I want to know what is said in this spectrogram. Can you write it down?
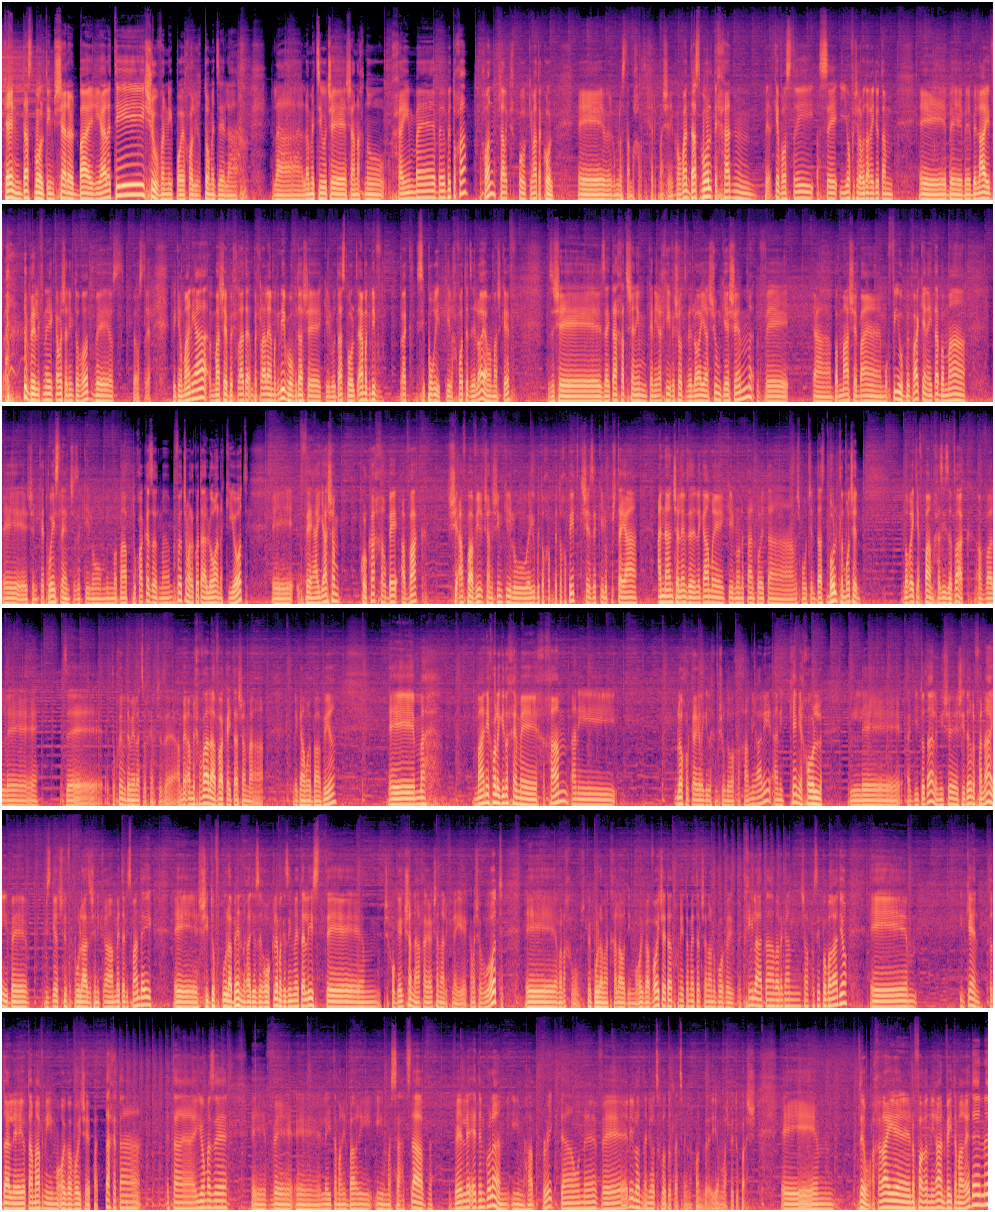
כן, Dust Bolt עם Shattered by Reality. שוב, אני פה יכול לרתום את זה ל... ל... למציאות ש... שאנחנו חיים ב... ב... בתוכה, נכון? אפשר לקחת פה כמעט הכל. אה, וגם לא סתם בחרתי חלק מהשירים. כמובן, Dust Bolt, אחד בהרכב אוסטרי, עושה יופי של עבודה, ראיתי אותם אה, ב live ולפני כמה שנים טובות באוס... באוסטריה. בגרמניה, מה שבכלל היה מגניב, בעובדה שכאילו Dust Bolt, היה מגניב רק סיפורית, כי לחוות את זה לא היה ממש כיף. זה שזה הייתה אחת השנים כנראה הכי יבשות ולא היה שום גשם, והבמה שבה הם הופיעו ב Wacken הייתה במה אה, שנקראת Wasteland, שזה כאילו מין במה פתוחה כזאת, מופיעות שם הלהקות הלא ענקיות, אה, והיה שם כל כך הרבה אבק שעף באוויר כשאנשים כאילו היו בתוך, בתוך ה pit, כשזה כאילו פשוט היה ענן שלם, זה לגמרי כאילו נתן פה את המשמעות של Dust Bolt, למרות שלא ראיתי אף פעם חזיז אבק, אבל uh, זה, אתם יכולים לדמיין לעצמכם שזה, המחווה לאבק הייתה שם לגמרי באוויר. Um, מה אני יכול להגיד לכם uh, חכם? אני לא יכול כרגע להגיד לכם שום דבר חכם נראה לי, אני כן יכול... להגיד תודה למי ששידר לפניי במסגרת שיתוף הפעולה הזה שנקרא מטאליסט מנדיי, שיתוף פעולה בין רדיו זה רוק למגזין מטאליסט, אה, שחוגג שנה, חגג שנה לפני אה, כמה שבועות, אבל אנחנו משתפים פעולה מההתחלה עוד עם אוי ואבוי שהייתה תוכנית המטאל שלנו פה והתחילה את הבלאגן שאנחנו עושים פה ברדיו. אם כן, תודה ליותם אבני עם אוי ואבוי שפתח את, ה, את היום הזה. אה, ולאיתמר ענברי עם מסע הצלב, ולעדן גולן עם ה Breakdown, ולי לא, אני לא צריך להודות לעצמי, נכון? זה יהיה ממש מטופש. אה, זהו, אחריי אה, נופר נירן ואיתמר עדן,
